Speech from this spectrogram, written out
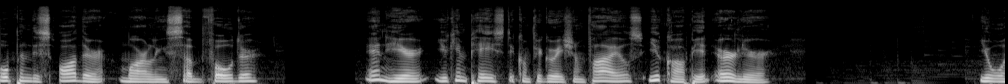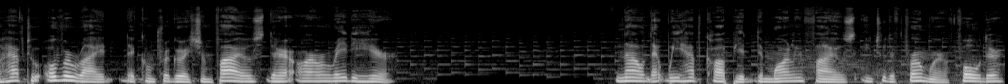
open this other Marlin subfolder and here you can paste the configuration files you copied earlier. You will have to override the configuration files that are already here. Now that we have copied the Marlin files into the firmware folder,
